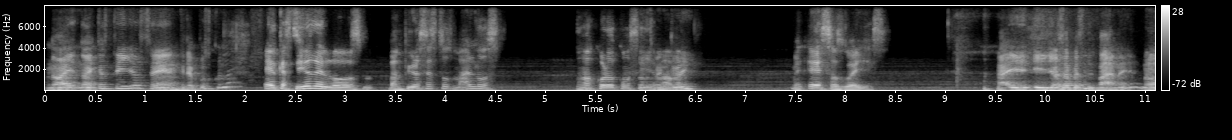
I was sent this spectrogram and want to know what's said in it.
¿No hay, ¿No hay castillos en Crepúsculo? El castillo de los vampiros estos malos. No me acuerdo cómo se llamaban. Esos güeyes. Ah, y, y Joseph es el fan, ¿eh? No.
